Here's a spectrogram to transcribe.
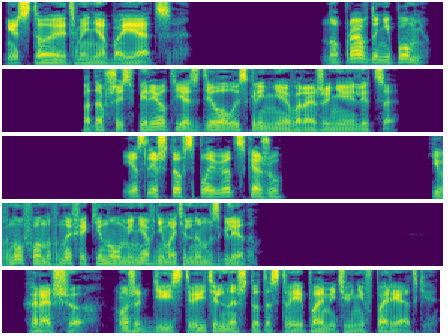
«Не стоит меня бояться». «Но правда не помню». Подавшись вперед, я сделал искреннее выражение лица. «Если что всплывет, скажу». Кивнув, он вновь окинул меня внимательным взглядом. «Хорошо. Может, действительно что-то с твоей памятью не в порядке.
